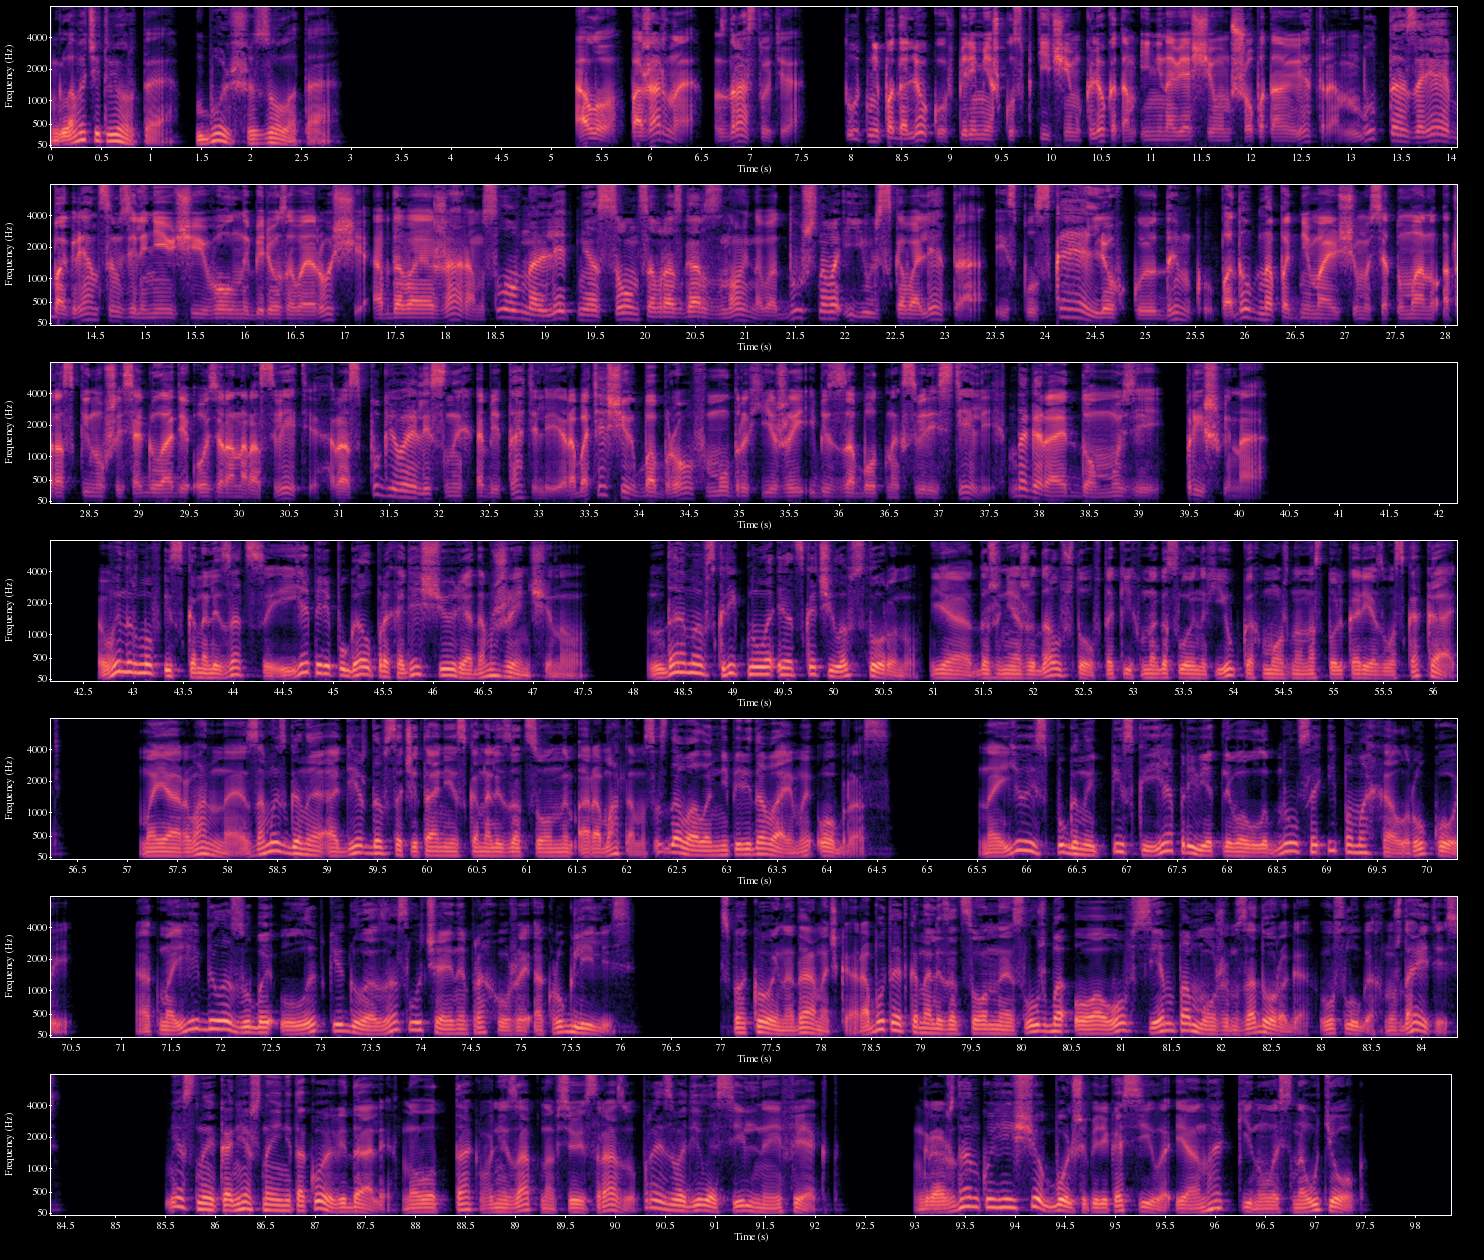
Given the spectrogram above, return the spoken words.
Глава четвертая. Больше золота. Алло, пожарная? Здравствуйте. Тут неподалеку, вперемешку с птичьим клёкотом и ненавязчивым шепотом ветра, будто озаряя багрянцем зеленеющие волны березовой рощи, обдавая жаром, словно летнее солнце в разгар знойного, душного июльского лета, испуская легкую дымку, подобно поднимающемуся туману от раскинувшейся глади озера на рассвете, распугивая лесных обитателей, работящих бобров, мудрых ежей и беззаботных свиристелей, догорает дом-музей Пришвина. Вынырнув из канализации, я перепугал проходящую рядом женщину. Дама вскрикнула и отскочила в сторону. Я даже не ожидал, что в таких многослойных юбках можно настолько резво скакать. Моя рваная, замызганная одежда в сочетании с канализационным ароматом создавала непередаваемый образ. На ее испуганный писк я приветливо улыбнулся и помахал рукой. От моей белозубой улыбки глаза случайной прохожей округлились. «Спокойно, дамочка. Работает канализационная служба ОАО «Всем поможем задорого». В услугах нуждаетесь?» Местные, конечно, и не такое видали, но вот так внезапно все и сразу производило сильный эффект. Гражданку еще больше перекосило, и она кинулась на утек.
